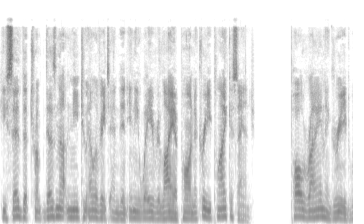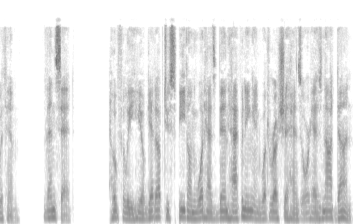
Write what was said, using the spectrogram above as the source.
He said that Trump does not need to elevate and in any way rely upon a creep like Assange. Paul Ryan agreed with him. Then said, Hopefully he'll get up to speed on what has been happening and what Russia has or has not done,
